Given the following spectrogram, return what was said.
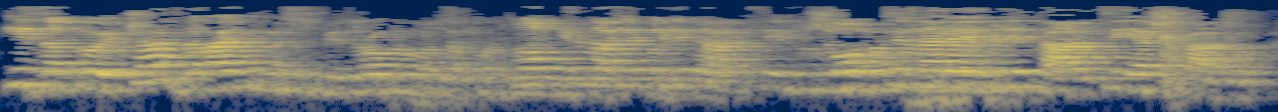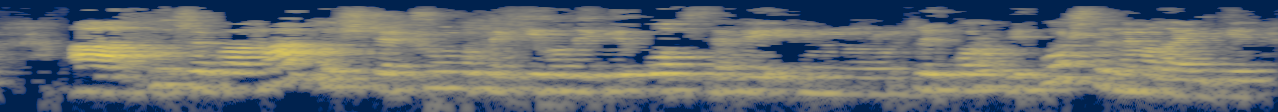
І за той час давайте ми собі зробимо закордонні Хлопці на паспорти. реабілітації дуже Хлопці на реабілітації, я ж кажу. А дуже багато ще чому такі великі обсяги і і кошти немаленькі,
